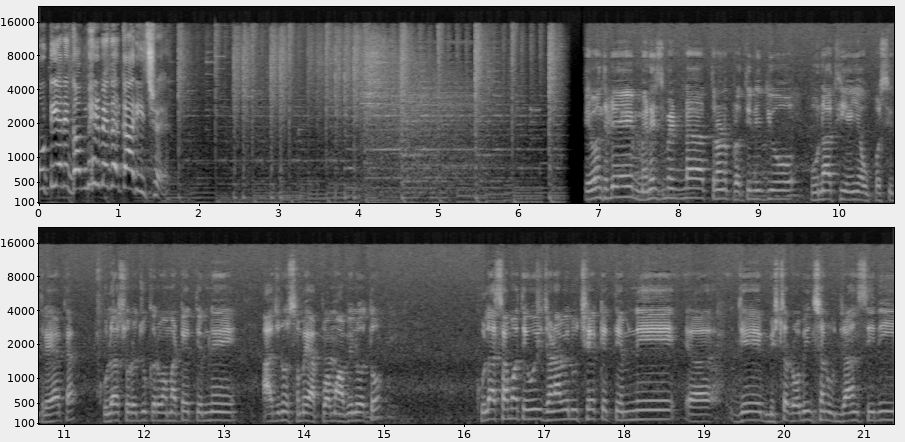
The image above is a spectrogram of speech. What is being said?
મોટી અને ગંભીર બેદરકારી છે. સેવન્થ ડે મેનેજમેન્ટના ત્રણ પ્રતિનિધિઓ પૂનાથી અહીંયા ઉપસ્થિત રહ્યા હતા. ખુલાસો રજૂ કરવા માટે તેમને આજનો સમય આપવામાં આવેલો હતો. ખુલાસામાં તેઓએ જણાવેલું છે કે તેમને જે મિસ્ટર રોબિન્સન ઉદ્રાનસિંહની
